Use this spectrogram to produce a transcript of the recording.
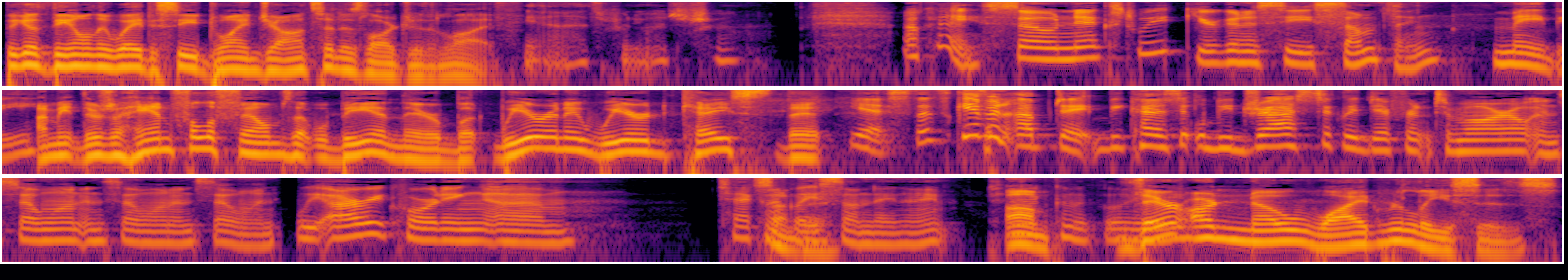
because the only way to see Dwayne Johnson is larger than life. Yeah, that's pretty much true. Okay, so next week you're going to see something, maybe. I mean, there's a handful of films that will be in there, but we're in a weird case that Yes, let's give an update because it will be drastically different tomorrow and so on and so on and so on. We are recording um technically Sunday, night. um, there are no wide releases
